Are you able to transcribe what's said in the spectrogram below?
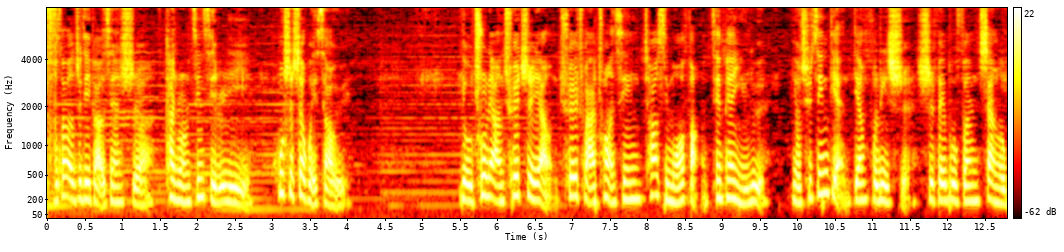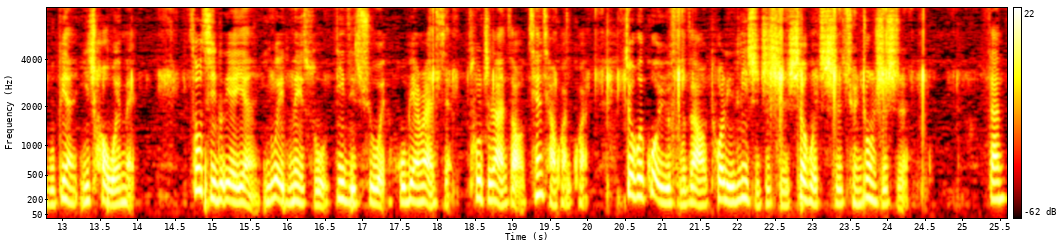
浮躁的具体表现是看重经济利益，忽视社会效益；有质量缺质量，缺乏创新，抄袭模仿，千篇一律，扭曲经典，颠覆历史，是非不分，善恶不辨，以丑为美。搜奇烈焰，一味媚俗，低级趣味，胡编乱写，粗制滥造，牵强快快，就会过于浮躁，脱离历史知识、社会知识、群众知识。三、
